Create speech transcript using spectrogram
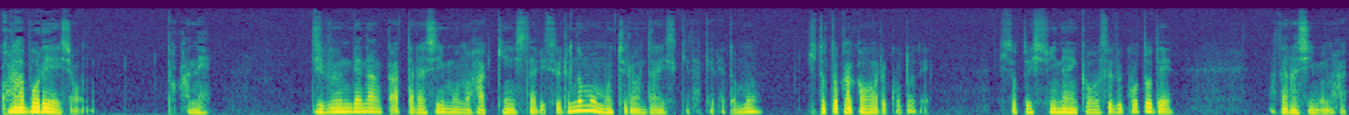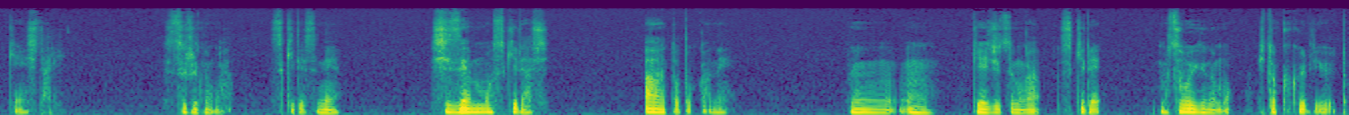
コラボレーションとかね。自分で何か新しいものを発見したりするのももちろん大好きだけれども人と関わることで人と一緒に何かをすることで新しいものを発見したりするのが好きですね。自然も好きだしアートとかね。うんうん。芸術が好きで、まあ、そういうのも一括りで言うと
